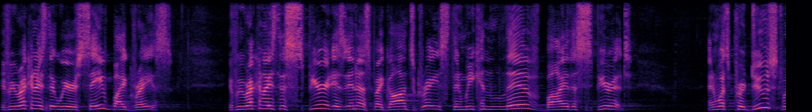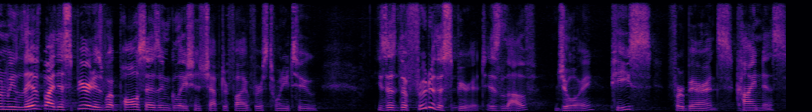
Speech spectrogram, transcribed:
If we recognize that we are saved by grace, if we recognize the Spirit is in us by God's grace, then we can live by the Spirit. And what's produced when we live by the Spirit is what Paul says in Galatians chapter 5 verse 22. He says the fruit of the Spirit is love, joy, peace, forbearance, kindness,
